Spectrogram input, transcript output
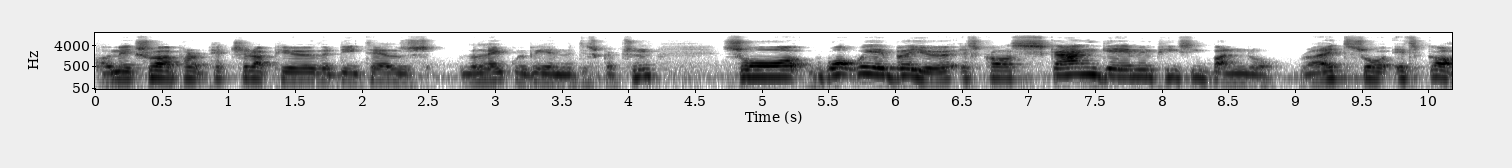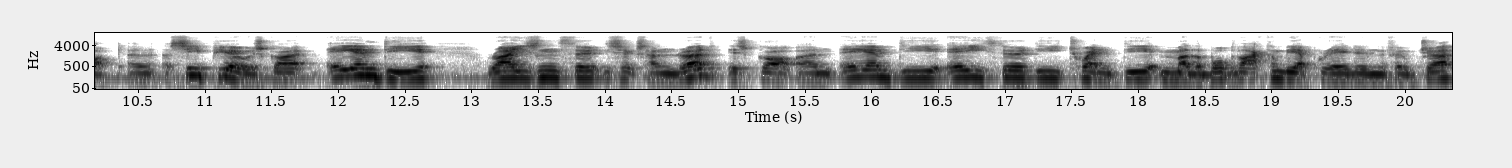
I'll make sure I put a picture up here, the details, the link will be in the description. So what we have here is called Scan Gaming PC Bundle, right? So it's got a, a CPU, it's got AMD Ryzen 3600. It's got an AMD A3020 motherboard, that can be upgraded in the future.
